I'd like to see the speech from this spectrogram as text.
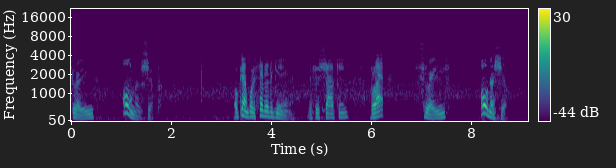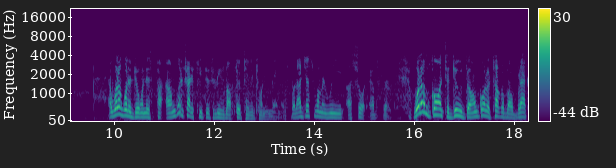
slave ownership. Okay, I'm going to say that again. If it's shocking, black slave ownership. And what I'm going to do in this, I'm going to try to keep this at least about 15 to 20 minutes, but I just want to read a short excerpt. What I'm going to do, though, I'm going to talk about black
